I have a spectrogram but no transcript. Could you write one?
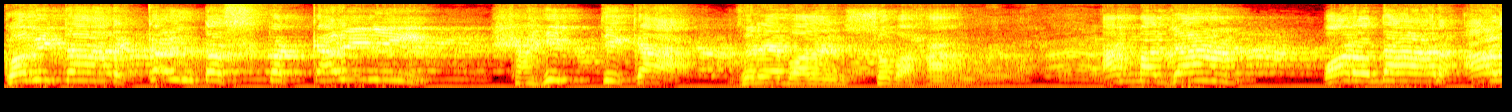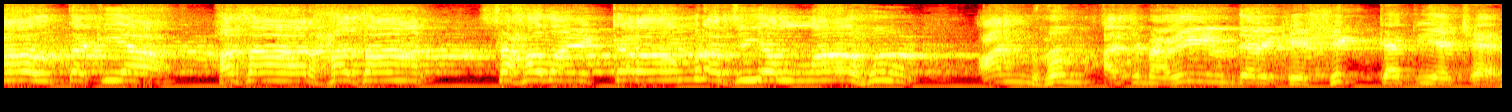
কবিতার কণ্ঠস্থকারিণী ভূমিকা জোরে বলেন সুবহান আম্মা জান, পরদার আড়াল তাকিয়া হাজার হাজার সাহাবায়ে কারাম রাদিয়াল্লাহু আনহুম আজমাইনদেরকে শিক্ষা দিয়েছেন।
